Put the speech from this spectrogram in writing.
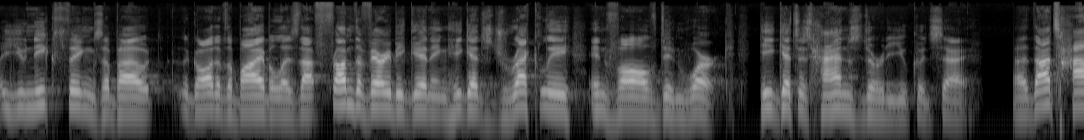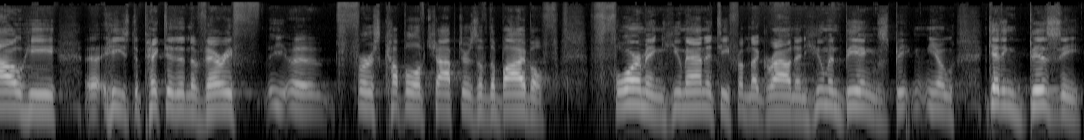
unique things about the God of the Bible is that from the very beginning, he gets directly involved in work. He gets his hands dirty, you could say. Uh, that's how he, uh, he's depicted in the very f- uh, first couple of chapters of the Bible, f- forming humanity from the ground and human beings be, you know, getting busy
